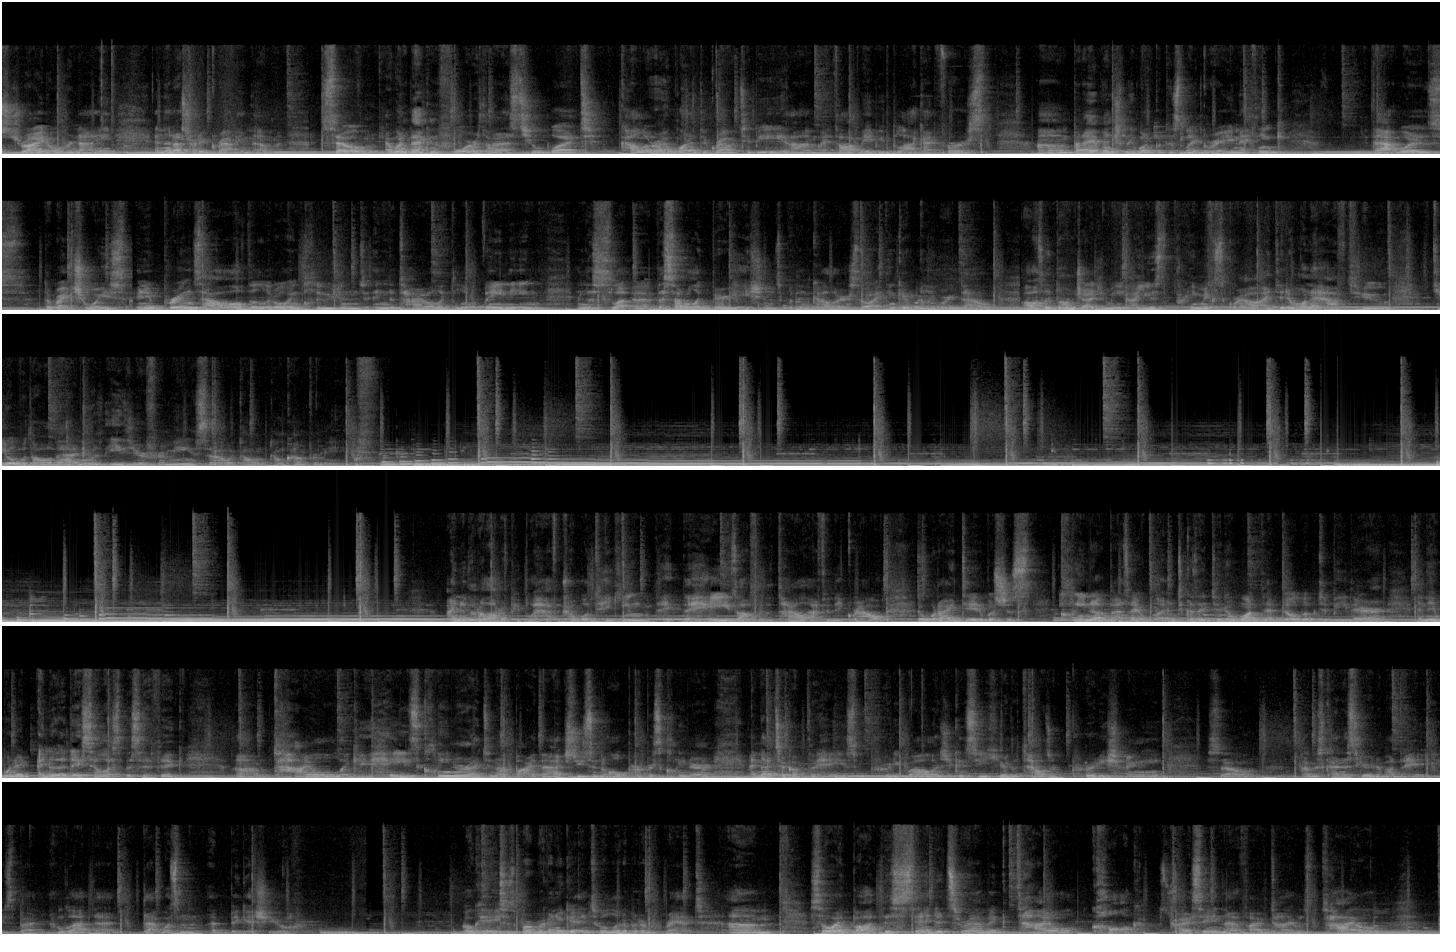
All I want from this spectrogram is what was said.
Dried overnight and then I started grouting them. So I went back and forth as to what color I wanted the grout to be. Um, I thought maybe black at first, um, but I eventually went with this light gray and I think that was the right choice. And it brings out all the little inclusions in the tile, like the little veining and the, uh, the subtle like variations within color. So I think it really worked out. Also, don't judge me. I used pre-mixed grout. I didn't want to have to deal with all that and it was easier for me. So don't, don't come for me. I did was just clean up as I went because I didn't want that buildup to be there. And then when I, I know that they sell a specific um, tile like haze cleaner, I did not buy that, just use an all-purpose cleaner. And that took up the haze pretty well. As you can see here, the tiles are pretty shiny. So I was kind of scared about the haze, but I'm glad that that wasn't a big issue. Okay, this is where we're gonna get into a little bit of rant. Um, so I bought this sanded ceramic tile caulk. Let's try saying that five times. Tile,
